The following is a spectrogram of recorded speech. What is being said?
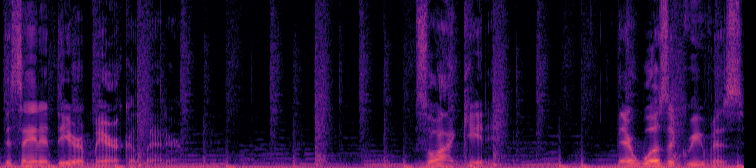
This ain't a Dear America letter. So I get it. There was a grievance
